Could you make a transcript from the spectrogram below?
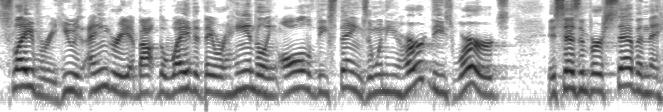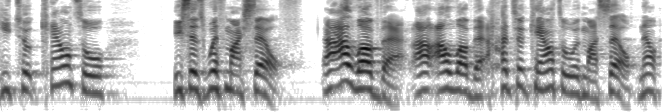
slavery. He was angry about the way that they were handling all of these things. And when he heard these words, it says in verse 7 that he took counsel, he says, with myself. I love that. I, I, love that. I took counsel with myself. Now,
